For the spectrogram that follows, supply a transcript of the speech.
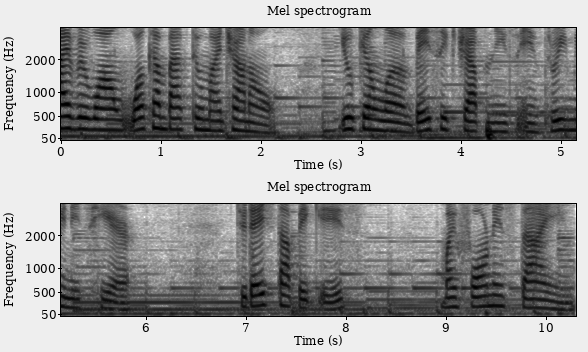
Hi everyone, welcome back to my channel. You can learn basic Japanese in 3 minutes here. Today's topic is My phone is dying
